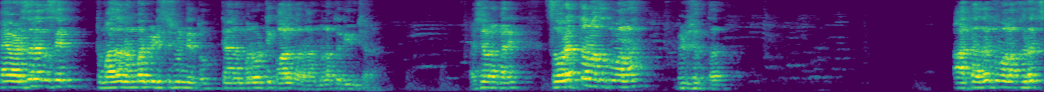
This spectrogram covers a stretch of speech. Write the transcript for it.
काही अडचण असेल तर माझा नंबर मी डिस्क्रिप्शन देतो. त्या नंबरवरती कॉल करा मला कधी विचारा. अशा प्रकारे चौऱ्याहत्तर माझं तुम्हाला भेटू शकतात. आता जर तुम्हाला खरंच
